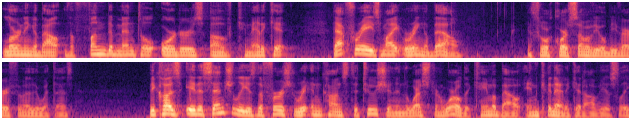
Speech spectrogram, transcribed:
learning about the fundamental orders of Connecticut? That phrase might ring a bell. And so, of course, some of you will be very familiar with this. Because it essentially is the first written constitution in the Western world. It came about in Connecticut, obviously,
